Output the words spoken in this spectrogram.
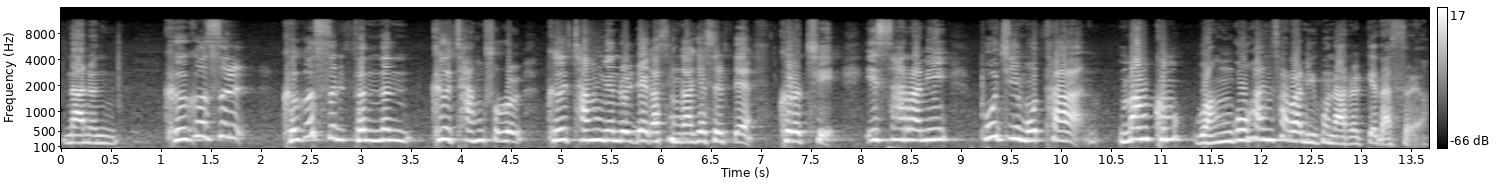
나는 그것을 그것을 듣는 그 장소를 그 장면을 내가 생각했을 때 그렇지. 이 사람이 보지 못한 만큼 완고한 사람이구나를 깨닫어요.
